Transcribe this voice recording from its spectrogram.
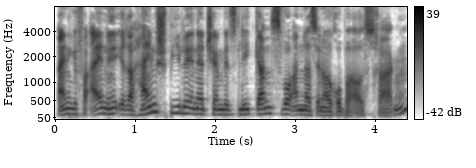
einige Vereine ihre Heimspiele in der Champions League ganz woanders in Europa austragen.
